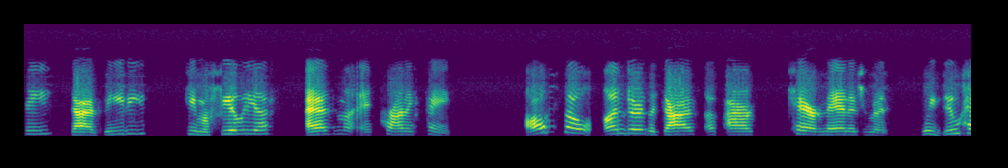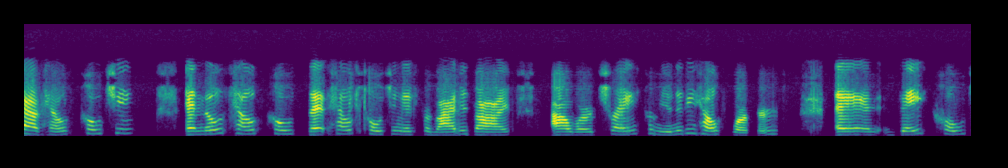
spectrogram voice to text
C, diabetes, hemophilia, asthma, and chronic pain. Also, under the guise of our care management, we do have health coaching, and those health coach that health coaching is provided by our trained community health workers. And they coach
